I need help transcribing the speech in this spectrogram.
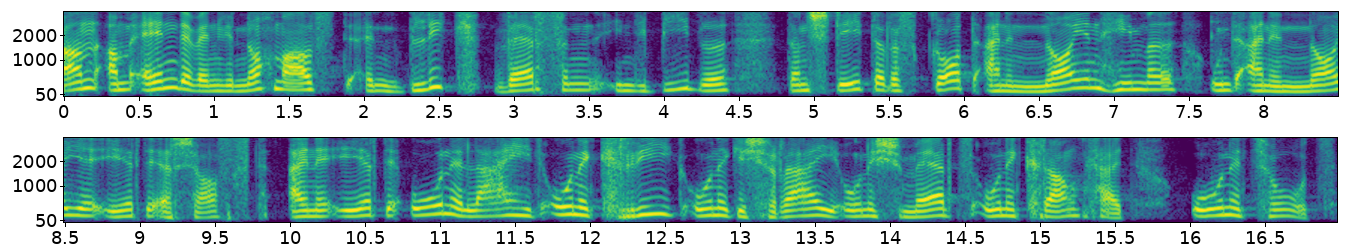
Dann am Ende, wenn wir nochmals einen Blick werfen in die Bibel, dann steht da, dass Gott einen neuen Himmel und eine neue Erde erschafft. Eine Erde ohne Leid, ohne Krieg, ohne Geschrei, ohne Schmerz, ohne Krankheit, ohne Tod.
